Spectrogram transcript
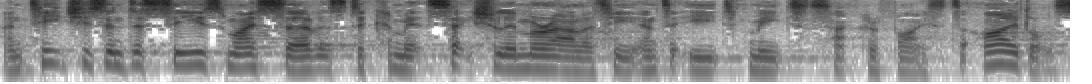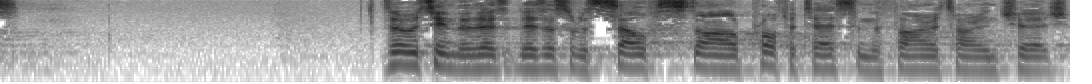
and teaches and deceives my servants to commit sexual immorality and to eat meat sacrificed to idols. So it seem that there's, there's a sort of self styled prophetess in the Thyatiran church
